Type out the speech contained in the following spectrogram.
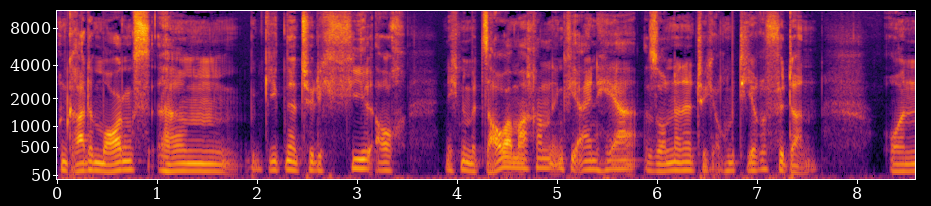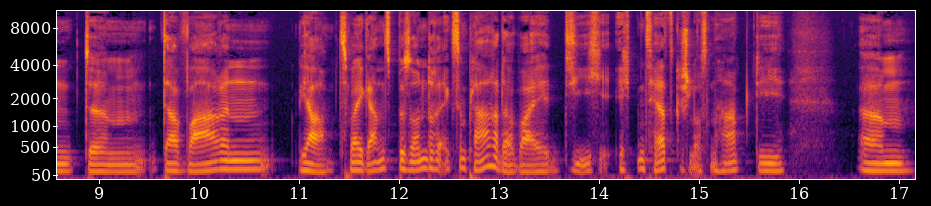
Und gerade morgens ähm, geht natürlich viel auch nicht nur mit Saubermachen irgendwie einher, sondern natürlich auch mit Tiere füttern. Und ähm, da waren ja zwei ganz besondere Exemplare dabei, die ich echt ins Herz geschlossen habe, die ähm,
